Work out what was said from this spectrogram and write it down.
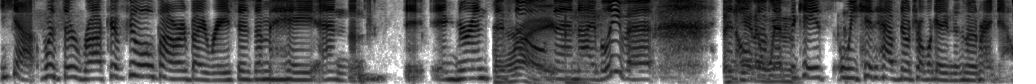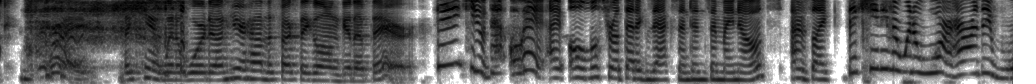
Yeah, was their rocket fuel powered by racism, hate, and um, i- ignorance? If Right. so, then I believe it. They and also, if win. that's the case, we could have no trouble getting to the moon right now. right. They can't win a war down here. How in the fuck they going to get up there? Thank you. That okay. I almost wrote that exact sentence in my notes. I was like, they can't even win a war. How are they war-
